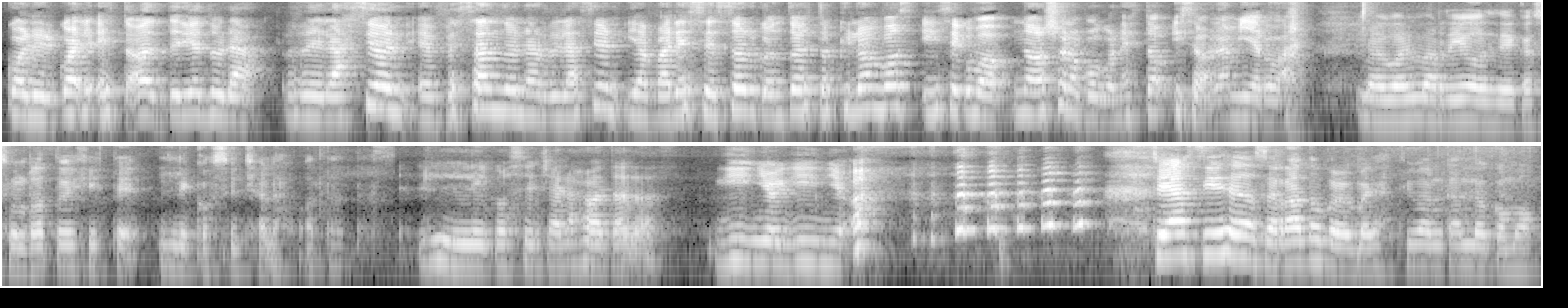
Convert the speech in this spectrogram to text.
con el cual estaba teniendo una relación, empezando una relación, y aparece Sol con todos estos quilombos y dice como, no, yo no puedo con esto, y se va a la mierda. No, igual me río desde que hace un rato dijiste, le cosecha las batatas. Le cosecha las batatas. Guiño, guiño. Estoy así desde hace rato, pero me la estoy bancando como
